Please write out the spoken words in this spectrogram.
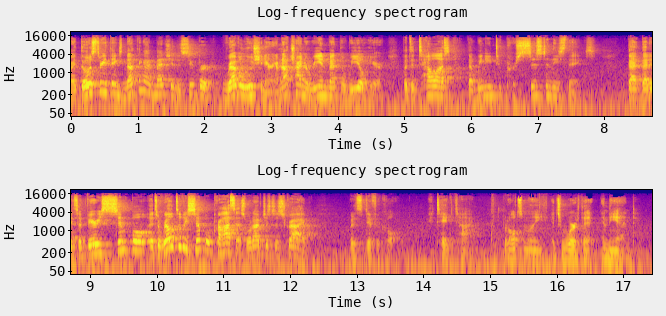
Right? Those three things, nothing I've mentioned is super revolutionary. I'm not trying to reinvent the wheel here, but to tell us that we need to persist in these things. That, that it's a very simple, it's a relatively simple process, what I've just described, but it's difficult. It takes time. but ultimately it's worth it in the end.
